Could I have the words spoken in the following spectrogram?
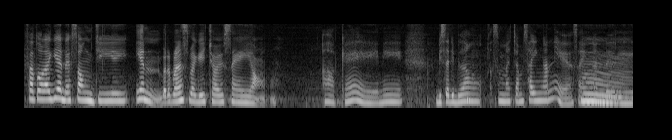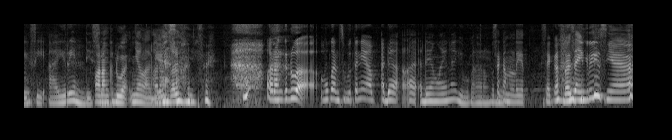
Satu lagi ada Song Ji In berperan sebagai Choi Se Young. Oke, ini bisa dibilang semacam saingannya ya, saingan Hmm. dari si Airin di sini. Orang keduanya lah Orang biasa. kedua. orang kedua, bukan sebutannya ada ada yang lain lagi bukan orang kedua. Second lead. Second. Bahasa Inggrisnya.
